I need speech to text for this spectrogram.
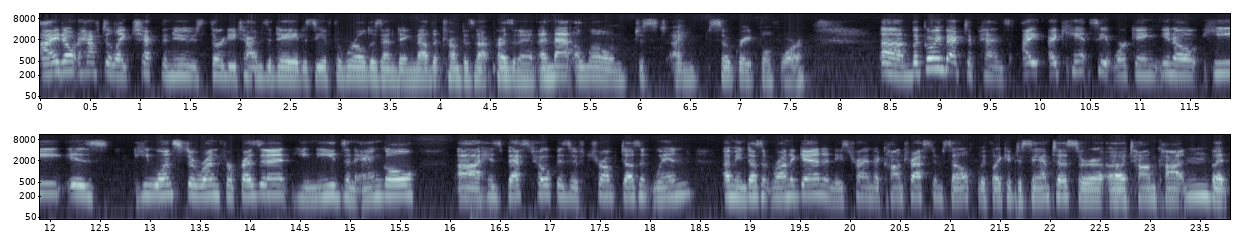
I don't have to like check the news 30 times a day to see if the world is ending now that Trump is not president. And that alone, just I'm so grateful for. Um, but going back to Pence, I, I can't see it working. You know, he is he wants to run for president. He needs an angle. Uh, his best hope is if Trump doesn't win, I mean, doesn't run again, and he's trying to contrast himself with like a DeSantis or a, a Tom Cotton. But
